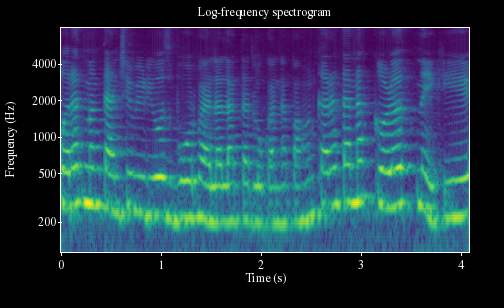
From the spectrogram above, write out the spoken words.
परत मग त्यांचे व्हिडिओज बोर व्हायला लागतात लोकांना पाहून कारण त्यांना कळत नाही की हे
